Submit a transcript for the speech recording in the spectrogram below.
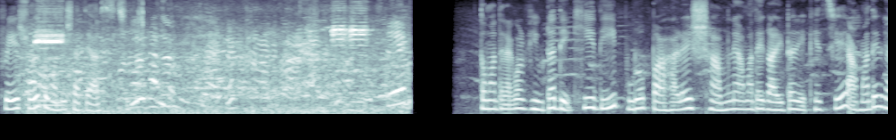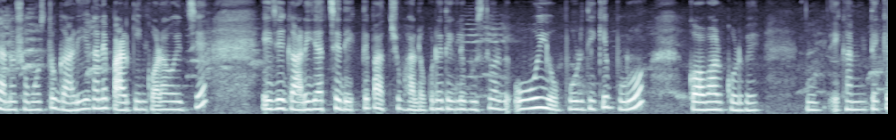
ফ্রেশ হয়ে তোমাদের সাথে আসছি। তোমাদের একবার ভিউটা দেখিয়ে দিই, পুরো পাহাড়ের সামনে আমাদের গাড়িটা রেখেছে। আমাদের কেন? সমস্ত গাড়ি এখানে পার্কিং করা হয়েছে। এই যে গাড়ি যাচ্ছে, দেখতে পাচ্ছ? ভালো করে দেখলে বুঝতে পারবে। ওই ওপর দিকে পুরো কভার করবে। এখান থেকে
